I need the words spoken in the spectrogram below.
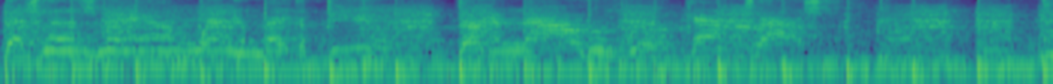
businessman, when you make a deal, do you know who you can trust? Do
